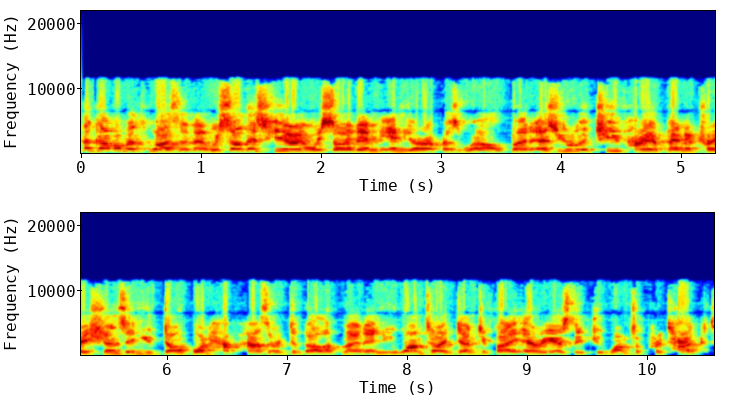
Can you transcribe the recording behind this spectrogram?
the government wasn't, and we saw this here and we saw it in, in Europe as well. But as you achieve higher penetrations and you don't want haphazard development and you want to identify areas that you want to protect,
